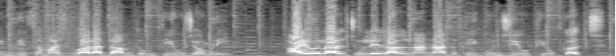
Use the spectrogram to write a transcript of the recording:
સિંધી સમાજ દ્વારા ધામધૂમથી ઉજવણી. આયોલાલ ઝૂલેલાલના નાદથી ગુંજી ઉઠ્યું કચ્છ.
